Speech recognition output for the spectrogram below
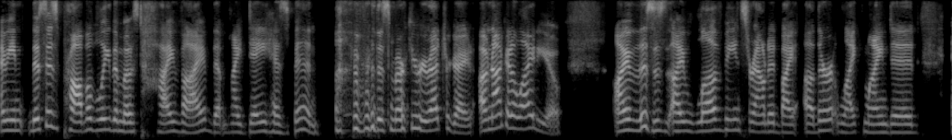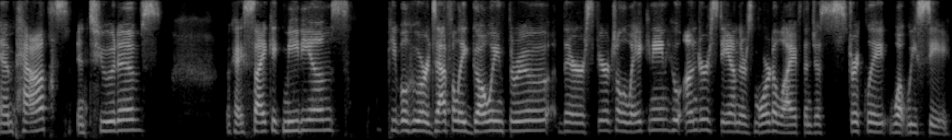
I mean, this is probably the most high vibe that my day has been for this Mercury retrograde. I'm not going to lie to you. I this is I love being surrounded by other like-minded empaths, intuitives, okay, psychic mediums, people who are definitely going through their spiritual awakening who understand there's more to life than just strictly what we see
